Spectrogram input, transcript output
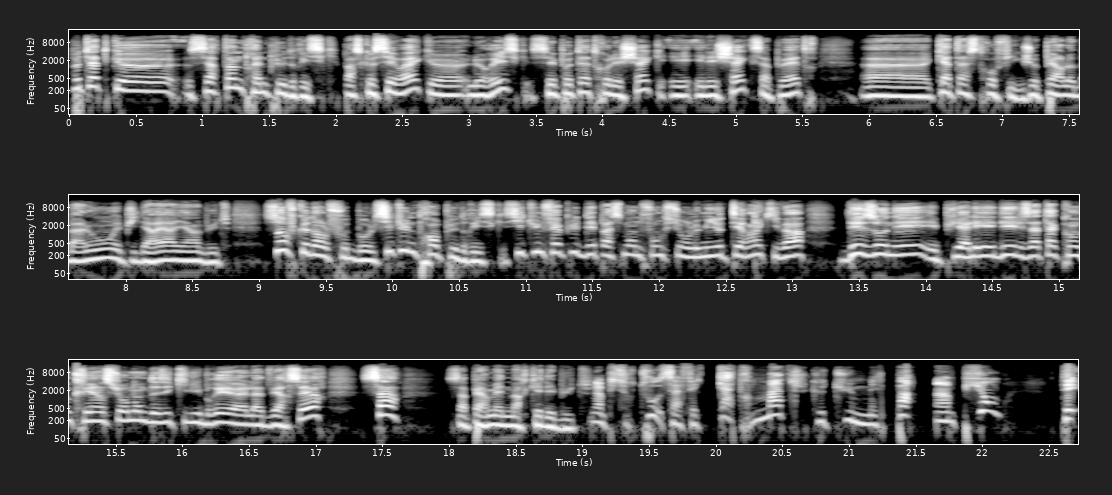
peut-être que certains ne prennent plus de risques, parce que c'est vrai que le risque, c'est peut-être l'échec, et, et l'échec, ça peut être euh, catastrophique. Je perds le ballon, et puis derrière, il y a un but. Sauf que dans le football, si tu ne prends plus de risques, si tu ne fais plus de dépassement de fonction, le milieu de terrain qui va dézoner, et puis aller aider les attaquants, créer un surnombre déséquilibré à l'adversaire, ça, ça permet de marquer des buts. Non, puis surtout, ça fait quatre matchs que tu mets pas un pion. T'es-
